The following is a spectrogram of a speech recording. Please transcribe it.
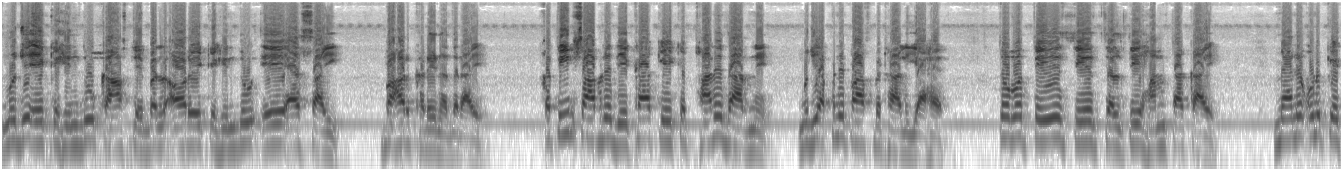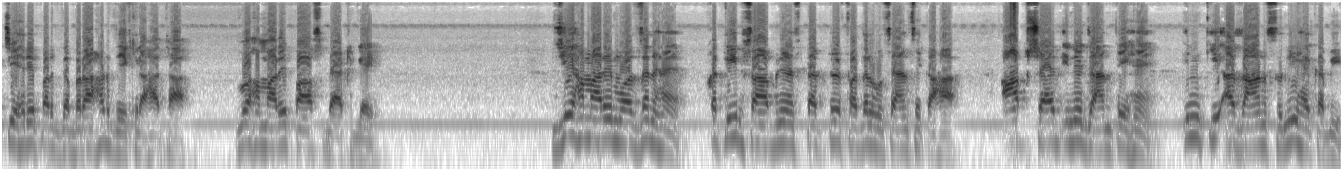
مجھے ایک ہندو کانسٹیبل اور ایک ہندو اے ایس آئی باہر کھڑے نظر آئے۔ خطیب صاحب نے دیکھا کہ ایک تھانے دار نے مجھے اپنے پاس بٹھا لیا ہے۔ تو وہ تیز تیز چلتے ہم تک آئے۔ میں نے ان کے چہرے پر گبراہٹ دیکھ رہا تھا۔ وہ ہمارے پاس بیٹھ گئے۔ یہ ہمارے موزن ہیں۔ خطیب صاحب نے انسپیکٹر فضل حسین سے کہا، آپ شاید انہیں جانتے ہیں، ان کی اذان سنی ہے کبھی؟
